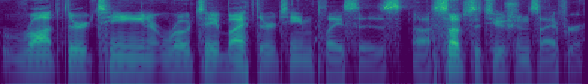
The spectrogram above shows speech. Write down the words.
ROT 13 rotate by 13 places uh, substitution cipher.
